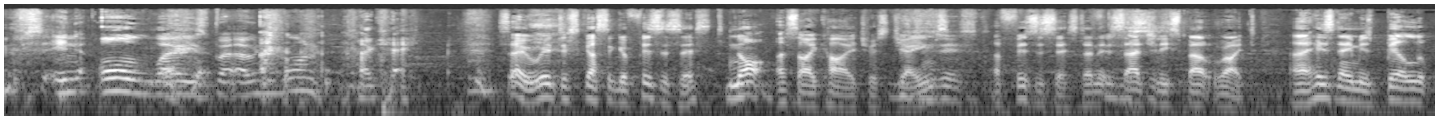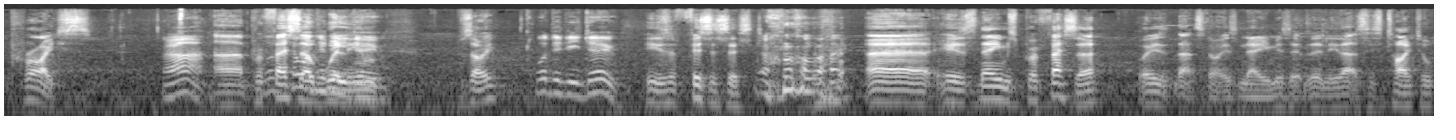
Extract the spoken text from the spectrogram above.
In all ways, but only one. okay. So we're discussing a physicist, not a psychiatrist, James. Physicist. A physicist, and it's Physicist. actually spelt right. Uh, his name is Bill Price. Ah. Uh, Professor what he William. Sorry, What did he do? he's a physicist. All right. Uh, his name's Professor. Well, that's not his name, is it? Really, that's his title.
